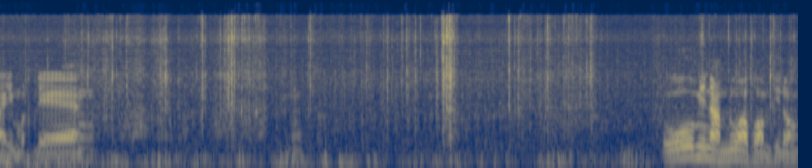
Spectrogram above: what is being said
ข่มดแดง โอ้ มีน้ำนัวพร้อมพี่น้อง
